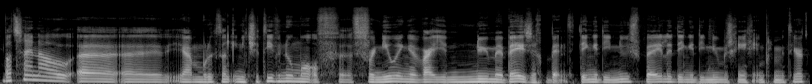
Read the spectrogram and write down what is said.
Wat zijn nou, uh, uh, ja, moet ik dan initiatieven noemen of uh, vernieuwingen waar je nu mee bezig bent? Dingen die nu spelen, dingen die nu misschien geïmplementeerd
